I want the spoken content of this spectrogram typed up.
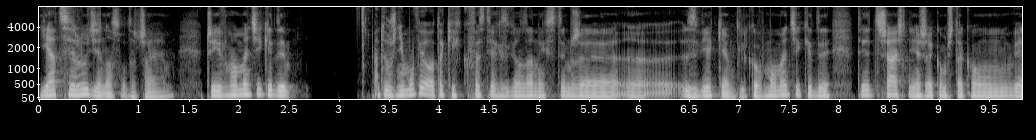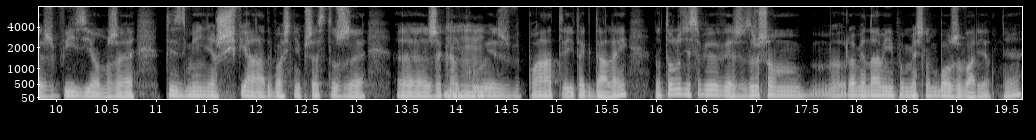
Jacy ludzie nas otaczają. Czyli w momencie, kiedy to już nie mówię o takich kwestiach związanych z tym, że e, z wiekiem, tylko w momencie, kiedy ty trzaśniesz jakąś taką, wiesz, wizją, że ty zmieniasz świat właśnie przez to, że, e, że mhm. kalkulujesz mm -hmm. wypłaty i tak dalej, no to ludzie sobie, wiesz, wzruszą ramionami i pomyślą, Boże, wariat, nie?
